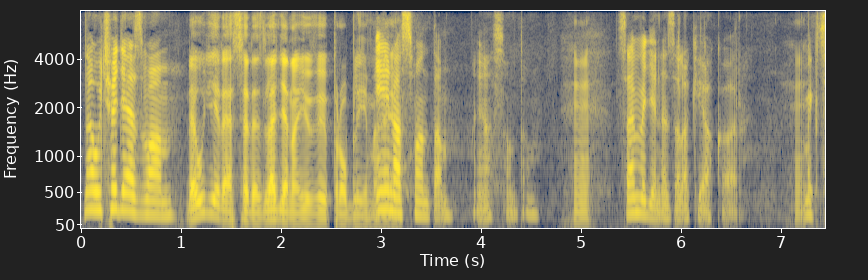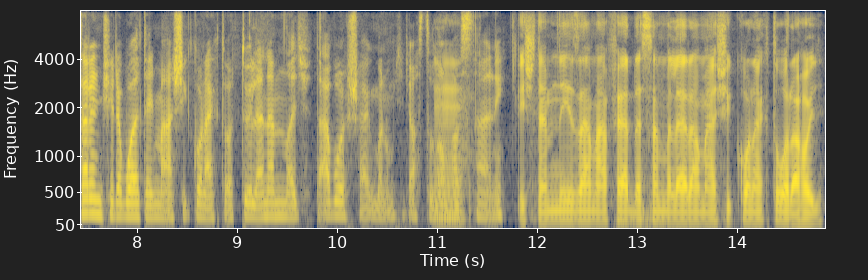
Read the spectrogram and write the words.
Na úgyhogy ez van. De úgy érezted, ez legyen a jövő problémája. Én azt mondtam. Én azt mondtam. Hm. Szenvedjen ezzel, aki akar. Hm. Még szerencsére volt egy másik konnektor tőle, nem nagy távolságban, úgyhogy azt tudom Mhm. használni. És nem nézel már Ferde szemmel erre a másik konnektorra, hogy,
